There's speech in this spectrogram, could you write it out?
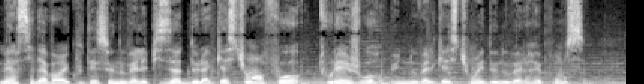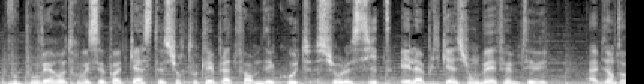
Merci d'avoir écouté ce nouvel épisode de la Question Info. Tous les jours, une nouvelle question et de nouvelles réponses. Vous pouvez retrouver ce podcast sur toutes les plateformes d'écoute, sur le site et l'application BFM TV. À bientôt.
